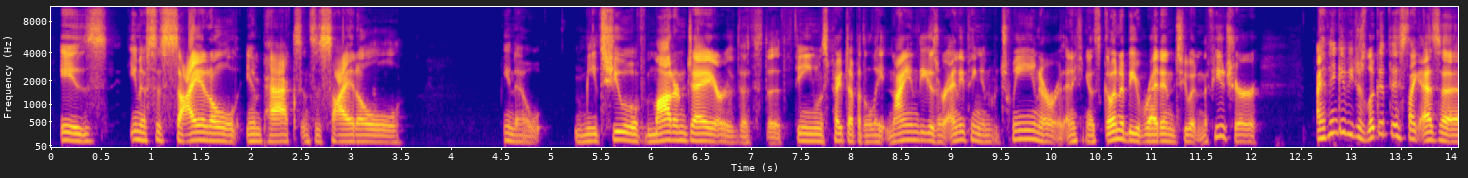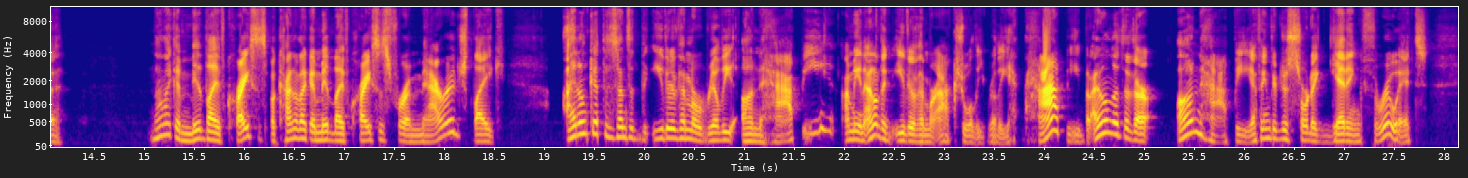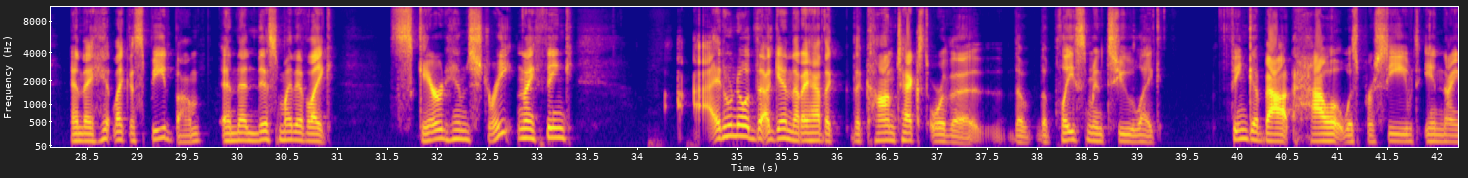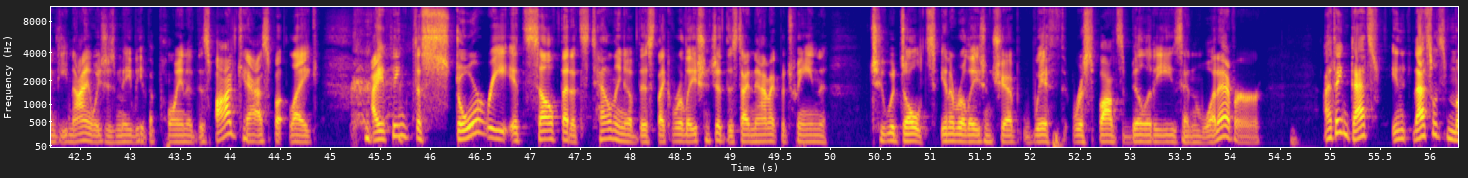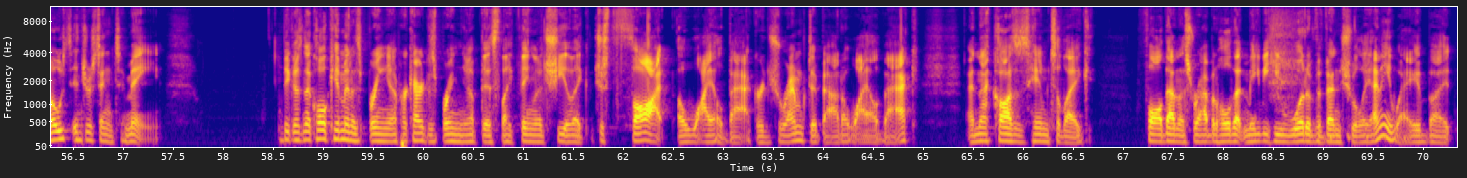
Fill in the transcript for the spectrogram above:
is you know societal impacts and societal you know me too of modern day or the the themes picked up in the late 90s or anything in between or anything that's going to be read into it in the future. I think if you just look at this like as a not like a midlife crisis but kind of like a midlife crisis for a marriage like i don't get the sense that either of them are really unhappy. I mean i don't think either of them are actually really happy but i don't know that they're unhappy. I think they're just sort of getting through it and they hit like a speed bump and then this might have like scared him straight and i think I don't know again that I have the the context or the the the placement to like think about how it was perceived in 99 which is maybe the point of this podcast but like I think the story itself that it's telling of this like relationship this dynamic between two adults in a relationship with responsibilities and whatever I think that's in, that's what's most interesting to me because Nicole Kidman is bringing up her character is bringing up this like thing that she like just thought a while back or dreamt about a while back, and that causes him to like fall down this rabbit hole that maybe he would have eventually anyway. But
